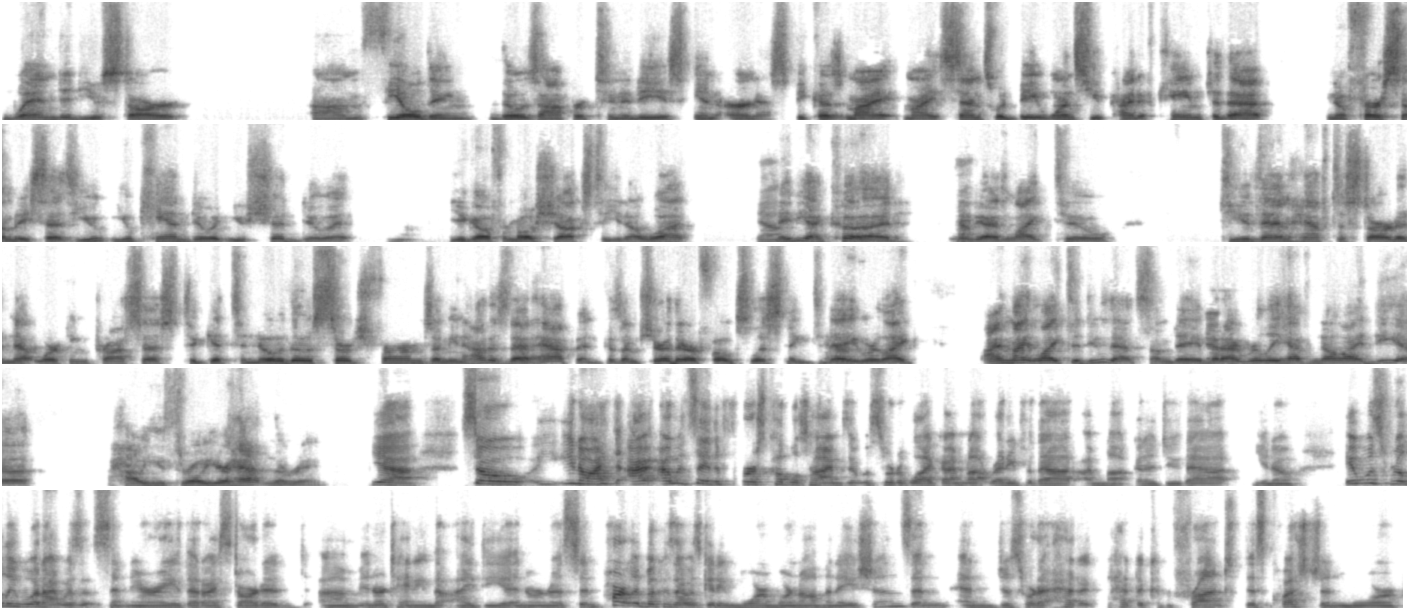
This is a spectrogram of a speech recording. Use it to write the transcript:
when did you start um, fielding those opportunities in earnest? Because my my sense would be once you kind of came to that you know first somebody says you you can do it. You should do it. Yeah. you go from oh shucks to you know what? Yeah. maybe i could. Maybe yeah. i'd like to. Do you then have to start a networking process to get to know those search firms? I mean how does that happen? Because i'm sure there are folks listening today who are like i might like to do that someday but i really have no idea how you throw your hat in the ring yeah. So you know I, I would say the first couple times it was sort of like i'm not ready for that. I'm not going to do that you know. It was really when i was at centenary that i started um, entertaining the idea in earnest and partly because i was getting more and more nominations and and just sort of had to had to confront this question more.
